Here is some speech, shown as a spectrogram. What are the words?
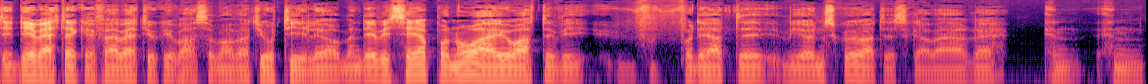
Det, det vet jeg ikke, for jeg vet jo ikke hva som har vært gjort tidligere. Men det vi ser på nå, er jo at vi, for det at vi ønsker jo at det skal være en, en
